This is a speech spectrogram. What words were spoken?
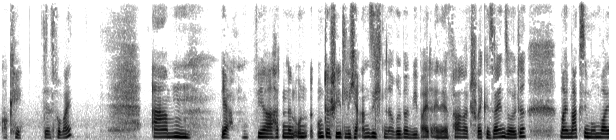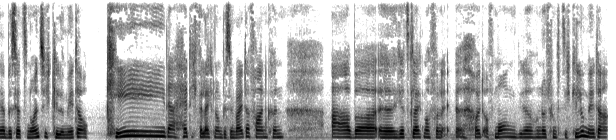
Okay, der ist vorbei. Ähm, ja, wir hatten dann un unterschiedliche Ansichten darüber, wie weit eine Fahrradstrecke sein sollte. Mein Maximum war ja bis jetzt 90 Kilometer okay, da hätte ich vielleicht noch ein bisschen weiterfahren können. Aber äh, jetzt gleich mal von äh, heute auf morgen wieder 150 Kilometer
